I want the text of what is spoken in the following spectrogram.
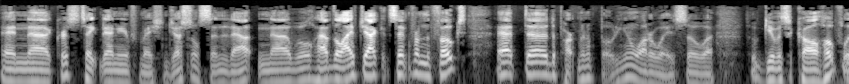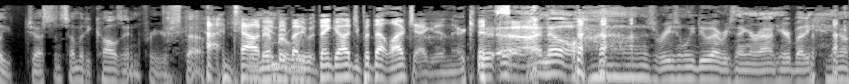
and uh, Chris will take down your information. Justin will send it out, and uh, we'll have the life jacket sent from the folks at uh, Department of Boating and Waterways. So, uh, so give us a call. Hopefully, Justin, somebody calls in for your stuff. I doubt Remember, anybody we- would. Thank God you put that life jacket in there. 'cause Uh, I know. There's a reason we do everything around here, buddy. You know,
